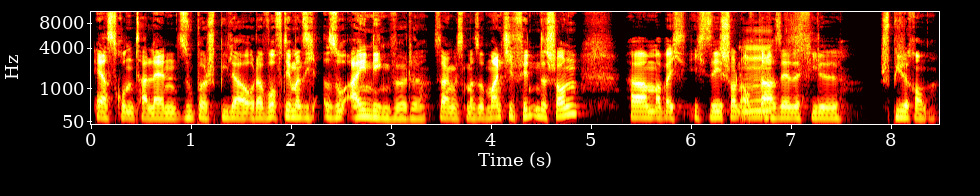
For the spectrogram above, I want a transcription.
Erstrundentalent, Superspieler oder wo auf den man sich so einigen würde, sagen wir es mal so. Manche finden das schon, ähm, aber ich, ich sehe schon auch mm. da sehr, sehr viel Spielraum.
